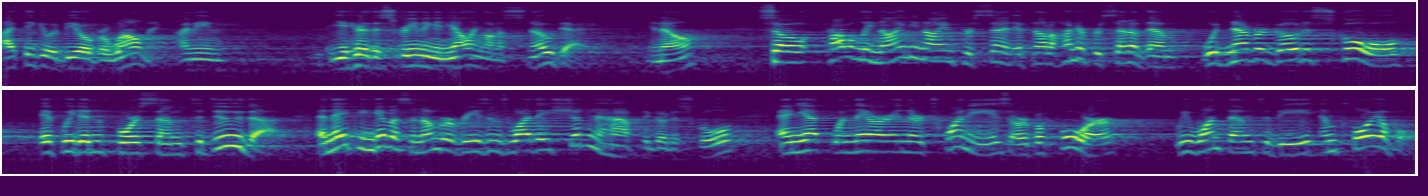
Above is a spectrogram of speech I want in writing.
I think it would be overwhelming. I mean, you hear the screaming and yelling on a snow day, you know? So, probably 99%, if not 100% of them, would never go to school if we didn't force them to do that. And they can give us a number of reasons why they shouldn't have to go to school. And yet, when they are in their 20s or before, we want them to be employable.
